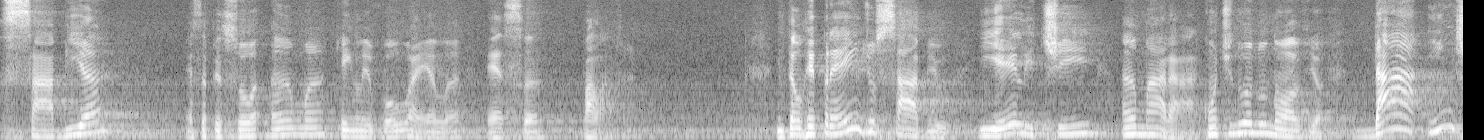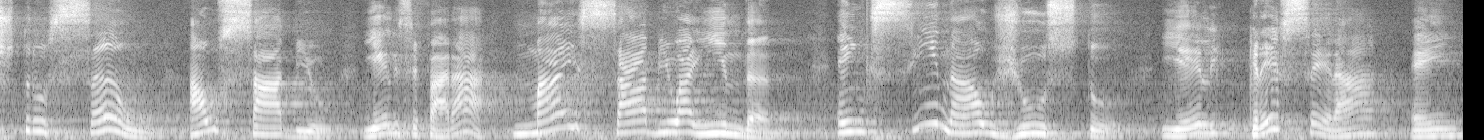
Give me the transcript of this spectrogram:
sábia, essa pessoa ama quem levou a ela essa palavra. Então repreende o sábio e ele te amará. Continua no 9, ó. Dá instrução ao sábio, e ele se fará mais sábio ainda. Ensina ao justo, e ele crescerá em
